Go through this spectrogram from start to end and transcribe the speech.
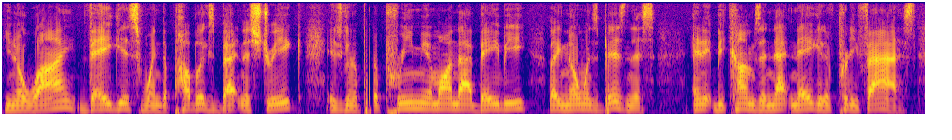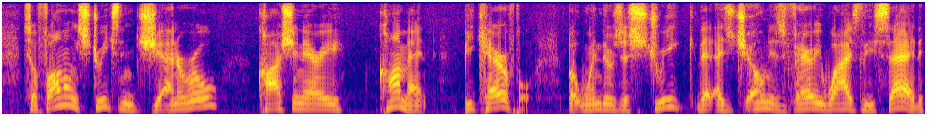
You know why? Vegas, when the public's betting a streak, is going to put a premium on that baby like no one's business. And it becomes a net negative pretty fast. So, following streaks in general, cautionary comment be careful. But when there's a streak that, as Jonas very wisely said,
